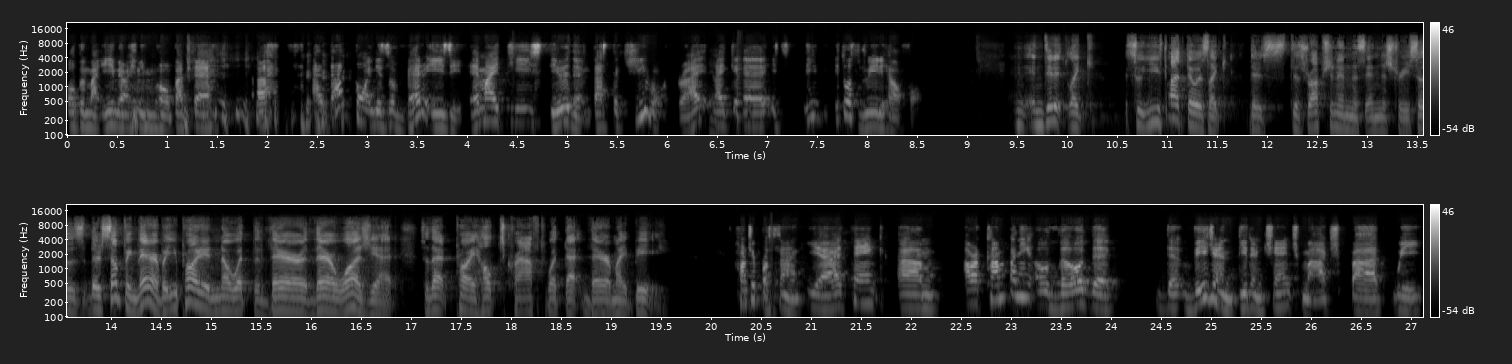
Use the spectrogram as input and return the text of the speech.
open my email anymore. But uh, uh, at that point, it's very easy. MIT student, that's the keyword, right? Yeah. Like uh, it's it, it, was really helpful. And, and did it like so you thought there was like there's disruption in this industry so there's, there's, something there but you probably didn't know what the there there was yet. So that probably helped craft what that there might be. 100% yeah i think um, our company although the the vision didn't change much but we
